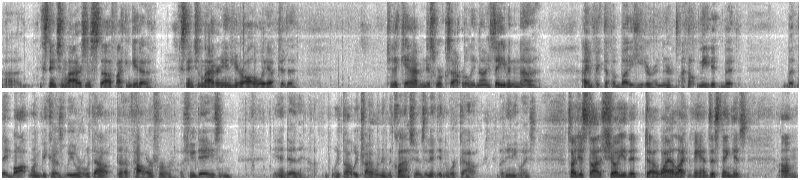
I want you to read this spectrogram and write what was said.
uh, extension ladders and stuff, I can get a extension ladder in here all the way up to the to the cab and just works out really nice. They even uh, I even picked up a buddy heater in there. I don't need it, but but they bought one because we were without uh, power for a few days and and uh, we thought we'd try one in the classrooms, and it didn't work out. But anyways, so I just thought to show you that uh, why I like vans. This thing has um,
